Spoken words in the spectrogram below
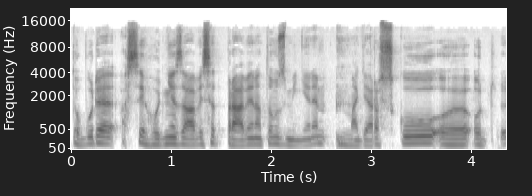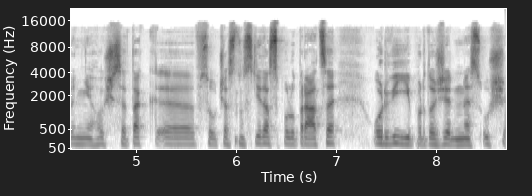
To bude asi hodně záviset právě na tom zmíněném Maďarsku, eh, od něhož se tak eh, v současnosti ta spolupráce odvíjí, protože dnes už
